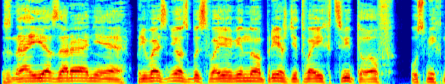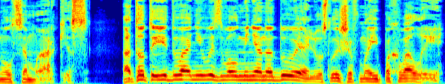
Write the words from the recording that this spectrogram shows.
«Зная я заранее, превознес бы свое вино прежде твоих цветов», — усмехнулся Маркис. «А то ты едва не вызвал меня на дуэль, услышав мои похвалы.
